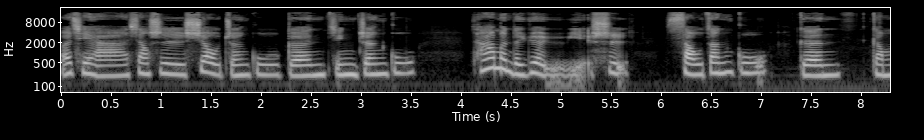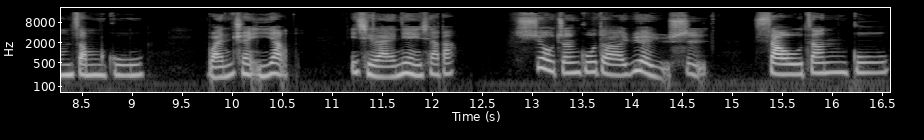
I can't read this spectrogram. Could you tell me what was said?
而且啊，像是袖珍菇跟金针菇，它们的粤语也是烧珍菇跟金针菇，完全一样。一起来念一下吧。袖珍菇的粤语是烧珍菇，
